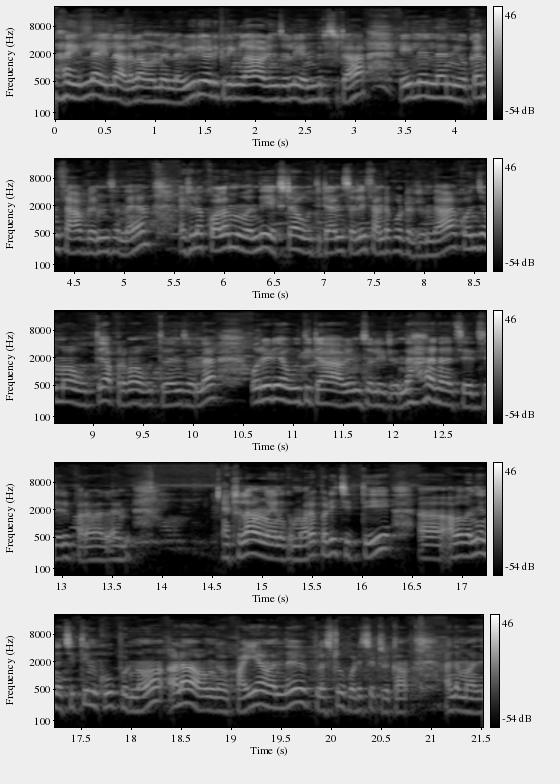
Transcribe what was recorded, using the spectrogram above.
நான் இல்லை இல்லை அதெல்லாம் ஒன்றும் இல்லை. வீடியோ எடுக்கிறீங்களா? அப்படின்னு சொல்லி எந்திரிச்சிட்டா. இல்லை இல்லை நீ உட்காந்து சாப்பிடுன்னு சொன்னேன். ஆக்சுவலாக குழம்பு வந்து எக்ஸ்ட்ரா ஊற்றிட்டான்னு சொல்லி சண்டை போட்டுட்டு இருந்தா. கொஞ்சமாக ஊற்று அப்புறமா ஊற்றுவேன்னு சொன்னேன் ஒரேடியாக சித்திட்டா அப்படின்னு சொல்லிட்டு இருந்தா நான் சரி சரி பரவாயில்லன்னு. ஆக்சுவலாக அவங்க எனக்கு முறைப்படி சித்தி அவள் வந்து என்னை சித்தின்னு கூப்பிடணும். ஆனால் அவங்க பையன் வந்து ப்ளஸ் டூ படிச்சுட்ருக்கான் அந்த மாதிரி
